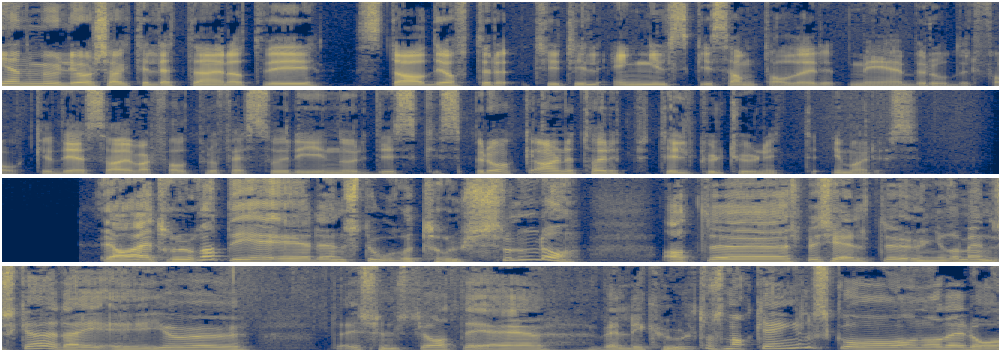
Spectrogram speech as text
En mulig årsak til dette er at vi stadig oftere tyr til engelsk i samtaler med broderfolket. Det sa i hvert fall professor i nordisk språk Arne Torp til Kulturnytt i morges. Ja, jeg tror at det er den store trusselen, da. At uh, spesielt yngre mennesker, de er jo De syns jo at det er veldig kult å snakke engelsk, og når de da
